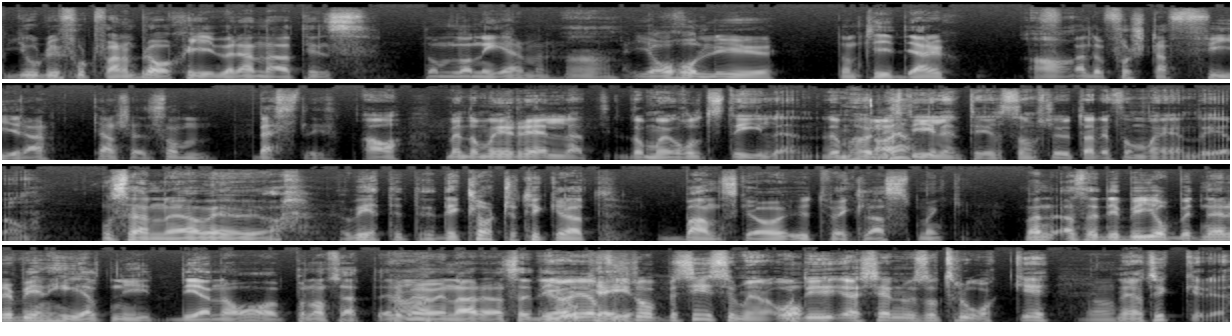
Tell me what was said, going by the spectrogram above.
Gjorde ju fortfarande bra skivor ända tills de la ner. Men Ja. jag håller ju de tidigare, Ja. de första fyra kanske som bäst. Liksom. ja, men de har ju relativt, de har ju hållit stilen. De höll Ja, ja. stilen tills de slutade, får man ju ändå ge dem. Och sen, jag, jag, jag vet inte, det är klart jag tycker att band ska utvecklas. Men, men alltså det blir jobbigt när det blir en helt ny DNA på något sätt. Är det Ja. vad jag menar? Alltså det är ja, okej. Jag förstår precis hur du menar. Och det, jag känner mig så tråkig Ja. när jag tycker det.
